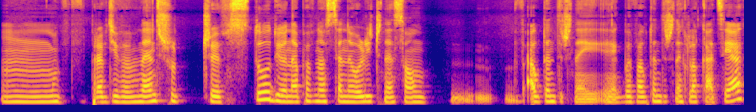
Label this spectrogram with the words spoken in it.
mm, w prawdziwym wnętrzu, czy w studiu. Na pewno sceny uliczne są w autentycznej, jakby w autentycznych lokacjach.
